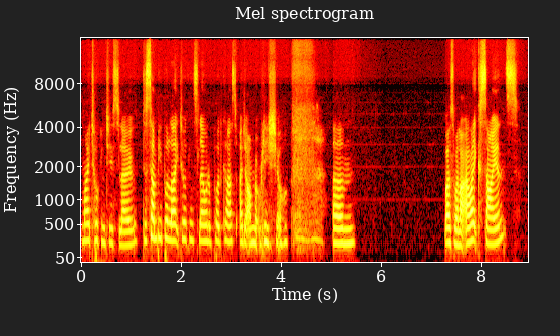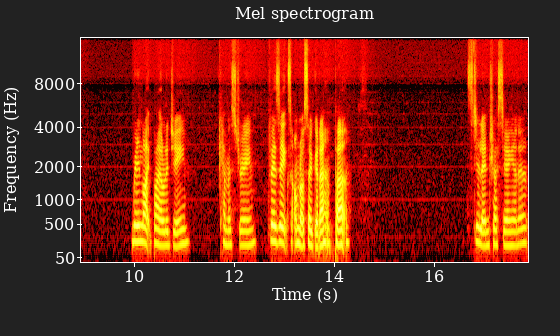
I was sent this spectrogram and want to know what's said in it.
am I talking too slow? Do some people like talking slow on a podcast? I don't, I'm not really sure. Um, what I like? I like science. Really like biology, chemistry, physics. I'm not so good at, but still interesting in it.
